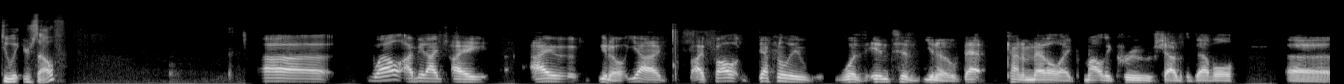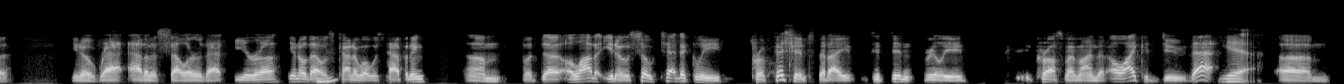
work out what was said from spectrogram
do it yourself? Uh, well, I mean, I, I, I, you know, yeah, I, I follow, definitely was into, you know, that kind of metal, like Motley Crue, Shout at the Devil, uh, you know, Ratt Out of the Cellar, that era, you know, that was kind of what was happening. Um, but uh, a lot of, you know, so technically proficient that I, it didn't really cross my mind that, oh, I could do that Yeah. um,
